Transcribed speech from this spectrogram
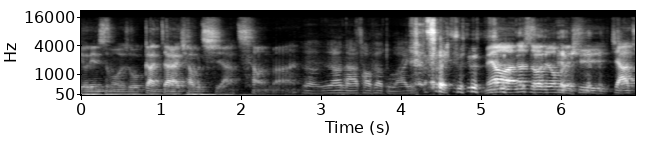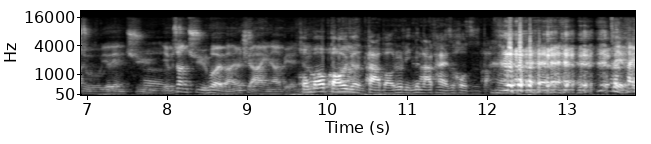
有点什么，我说干再来瞧不起啊，操你妈！嗯，然后拿钞票堵阿姨的嘴。没有啊，那时候就回去家族有点聚，也不算聚会，反正就去阿姨那边。红包包一个很大包，就里面拉开还是厚纸板。这也太……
